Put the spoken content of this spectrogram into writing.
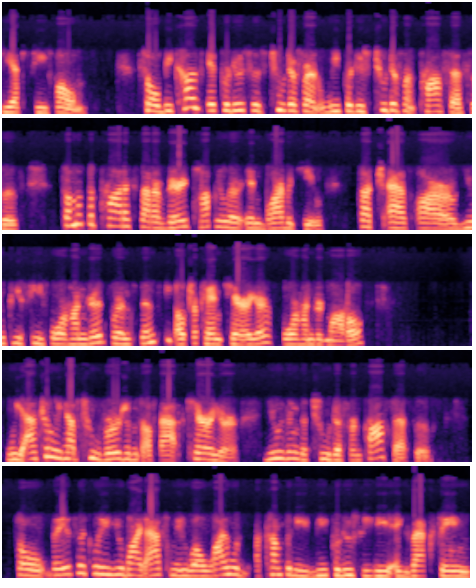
CFC foam. So, because it produces two different, we produce two different processes. Some of the products that are very popular in barbecue, such as our UPC 400, for instance, the Ultra Pan Carrier 400 model, we actually have two versions of that carrier using the two different processes. So basically, you might ask me, well, why would a company be producing the exact same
